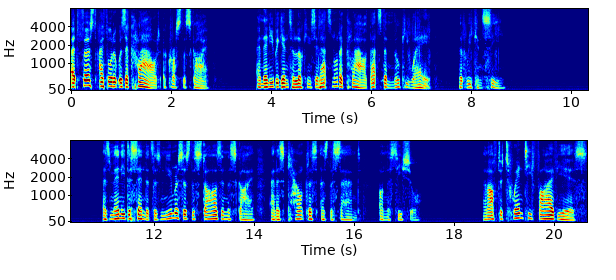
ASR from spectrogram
At first, I thought it was a cloud across the sky. And then you begin to look and you say, that's not a cloud, that's the Milky Way that we can see as many descendants, as numerous as the stars in the sky, and as countless as the sand on the seashore. And after 25 years,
